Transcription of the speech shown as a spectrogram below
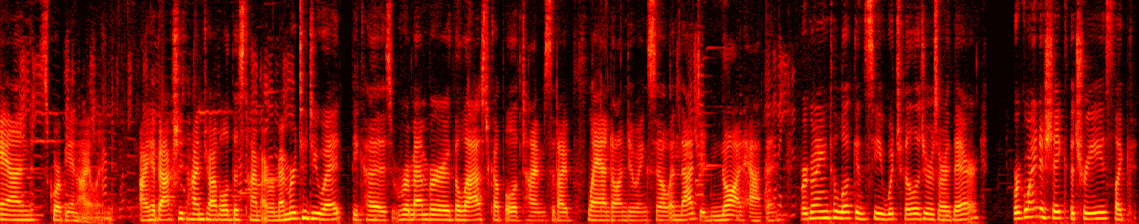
and Scorpion Island. I have actually time traveled this time. I remembered to do it because remember the last couple of times that I planned on doing so, and that did not happen. We're going to look and see which villagers are there. We're going to shake the trees like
